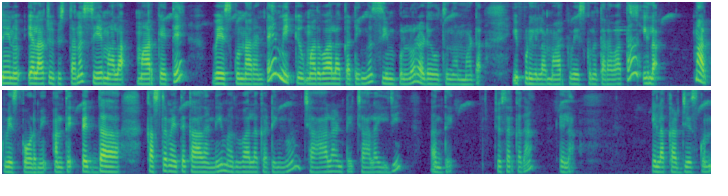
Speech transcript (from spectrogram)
నేను ఎలా చూపిస్తానో సేమ్ అలా మార్క్ అయితే వేసుకున్నారంటే మీకు మధుబాల కటింగ్ సింపుల్లో రెడీ అవుతుందన్నమాట. ఇప్పుడు ఇలా మార్క్ వేసుకున్న తర్వాత ఇలా మార్క్ వేసుకోవడమే. అంతే. పెద్ద కష్టమైతే కాదండి. మధువాళ్ళ కటింగ్ చాలా అంటే చాలా ఈజీ. అంతే. చూసారు కదా? ఇలా. ఇలా కట్ చేసుకుని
